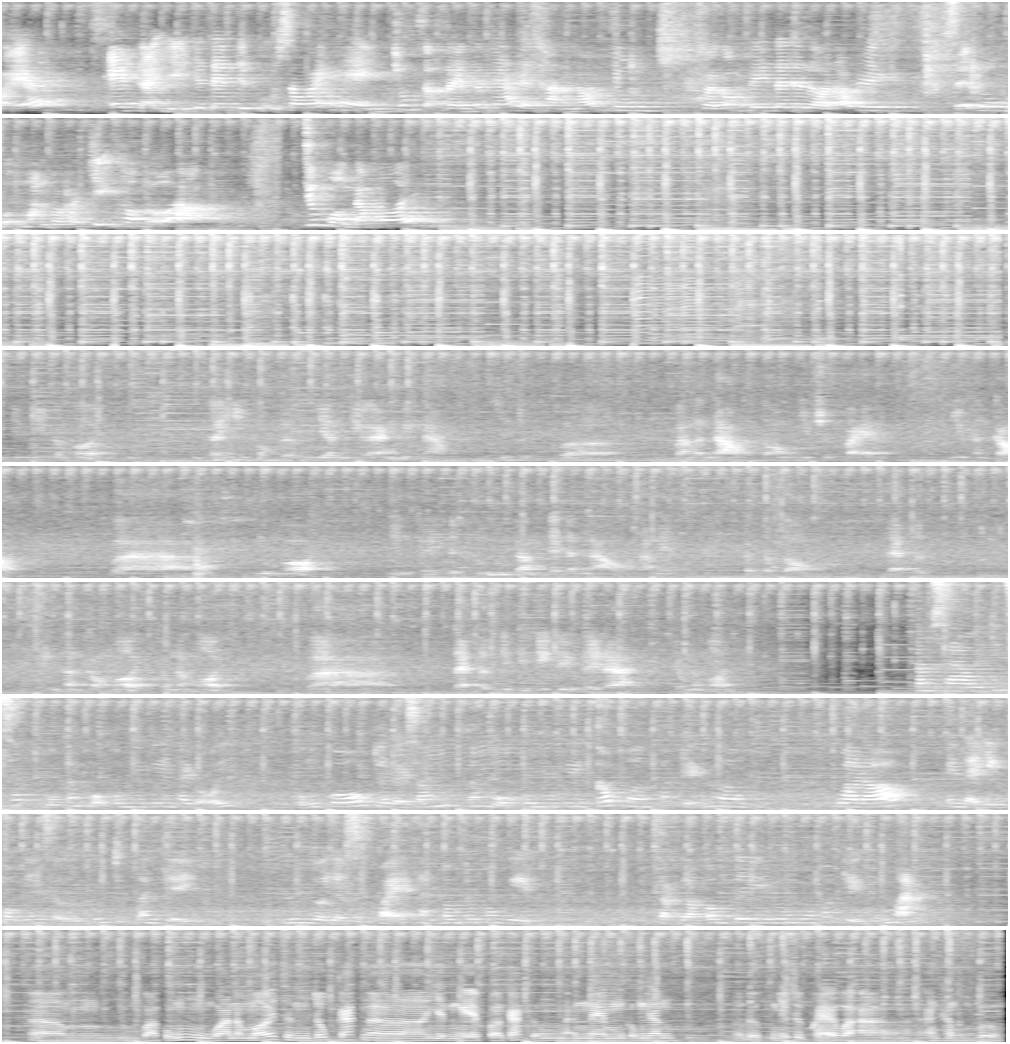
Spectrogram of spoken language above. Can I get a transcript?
khỏe. Em đại diện cho tên dịch vụ sau bán hàng chúc tập đoàn Tân Á Đại Thành nói chung và công ty TDL đó riêng sẽ luôn vững mạnh và phát triển hơn nữa ạ. Chúc mừng năm mới. đại diện công ty kinh doanh dự án Việt Nam xin chúc uh, ban lãnh đạo toàn nhiều sức khỏe nhiều thành công và luôn có những cái định hướng đúng đắn để lãnh đạo anh em trong tập đoàn đạt được những thành công mới trong năm mới và đạt được những cái chỉ tiêu đề ra trong năm mới Năm sau, chính sách của cán bộ công nhân viên thay đổi, củng cố cho đời sống cán bộ công nhân viên tốt hơn, phát triển hơn. Qua đó, em đại diện phòng nhân sự kính chúc anh chị luôn dồi dào sức khỏe, thành công trong công việc. Tập đoàn công ty luôn luôn phát triển vững mạnh. À, và cũng qua năm mới xin chúc các ờ, doanh nghiệp và các anh em công nhân được nhiều sức khỏe và an khang thịnh vượng.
